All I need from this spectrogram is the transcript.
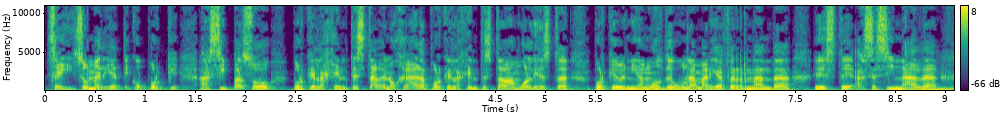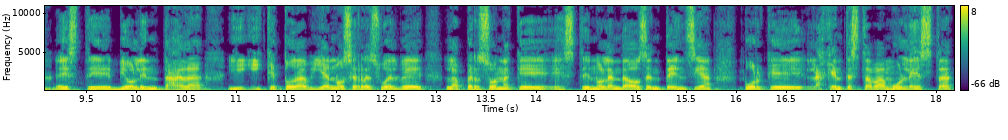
Se hizo mediático porque así pasó, porque la gente estaba enojada, porque la gente estaba molesta, porque veníamos de una María Fernanda este asesinada, este violentada y, y que todavía no se resuelve la persona que este no le han dado sentencia porque la gente estaba molesta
